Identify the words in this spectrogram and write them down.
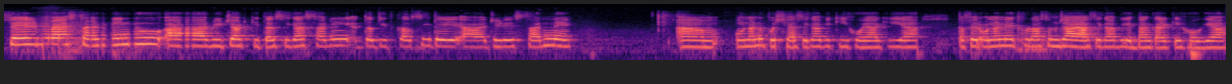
ਫਿਰ ਮੈਂ ਸਨੀ ਨੂੰ ਰੀਚ ਆਊਟ ਕੀਤਾ ਸੀਗਾ ਸਨੀ ਦਲਜੀਤ ਕਲਸੀ ਦੇ ਜਿਹੜੇ ਸਨ ਨੇ um, ਉਹਨਾਂ ਨੂੰ ਪੁੱਛਿਆ ਸੀਗਾ ਵੀ ਕੀ ਹੋਇਆ ਕੀ ਆ ਤਾਂ ਫਿਰ ਉਹਨਾਂ ਨੇ ਥੋੜਾ ਸਮਝਾਇਆ ਸੀਗਾ ਵੀ ਇਦਾਂ ਕਰਕੇ ਹੋ ਗਿਆ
